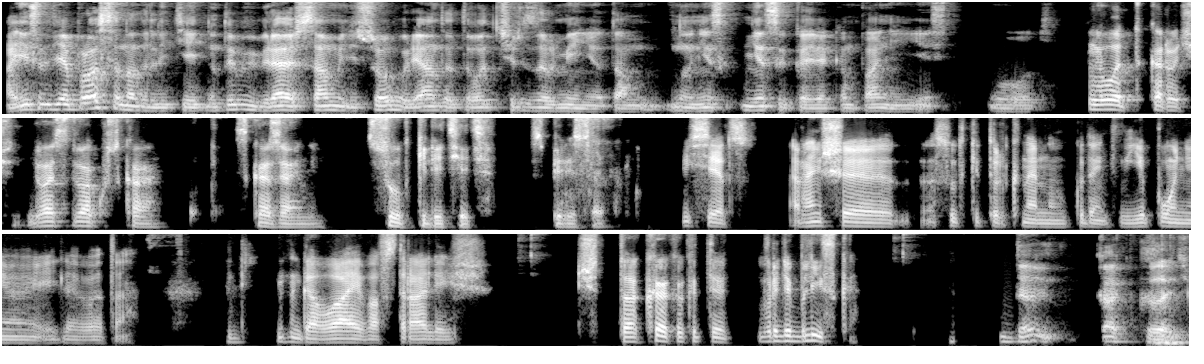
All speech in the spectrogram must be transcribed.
А если тебе просто надо лететь, ну ты выбираешь самый дешевый вариант, это вот через Армению. Там, ну, нес- несколько авиакомпаний есть. Вот. Ну вот, короче, 22 куска с Казани. Сутки лететь с пересадкой. Писец. Раньше сутки только, наверное, куда-нибудь в Японию или в это... На Гавайи, в Австралии еще. Что такое, как это вроде близко. Да, как сказать,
